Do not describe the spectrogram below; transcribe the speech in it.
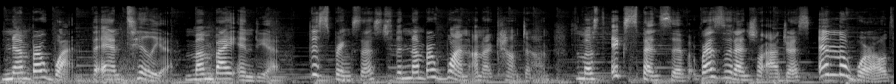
Number 1. The Antilia, Mumbai, India. This brings us to the number one on our countdown, the most expensive residential address in the world,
